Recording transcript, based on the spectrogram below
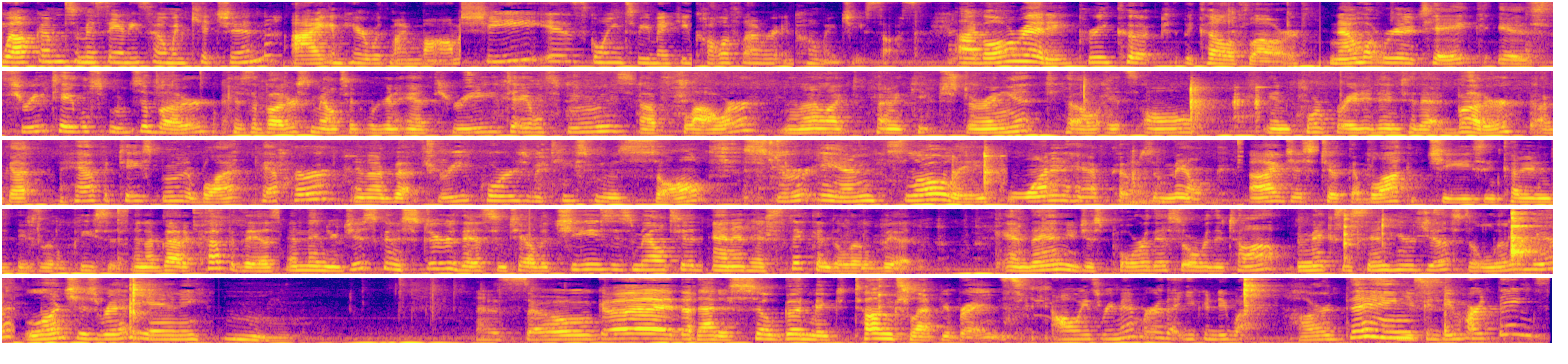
Welcome to Miss Annie's Home and Kitchen. I am here with my mom. She is going to be making cauliflower and homemade cheese sauce. I've already pre-cooked the cauliflower. Now what we're going to take is three tablespoons of butter. Because the butter's melted, we're going to add three tablespoons of flour. And I like to kind of keep stirring it till it's all incorporated into that butter. I've got half a teaspoon of black pepper and I've got three quarters of a teaspoon of salt. Stir in slowly one and a half cups of milk. I just took a block of cheese and cut it into these little pieces. And I've got a cup of this and then you're just going to stir this until the cheese is melted and it has thickened a little bit. And then you just pour this over the top. Mix this in here just a little bit. Lunch is ready, Annie. Mm. That is so good. That is so good, make your tongue slap your brains. Always remember that you can do what? Hard things. You can do hard things.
